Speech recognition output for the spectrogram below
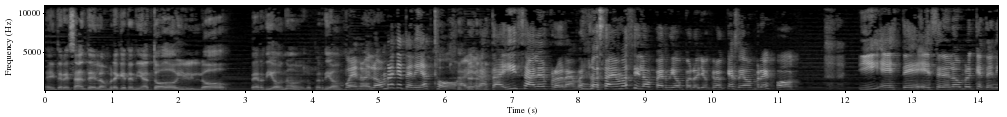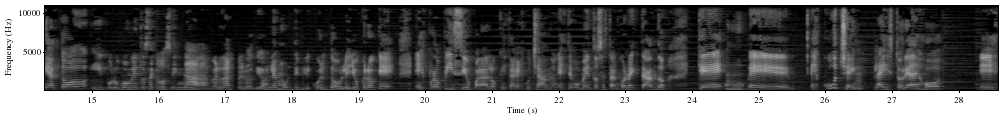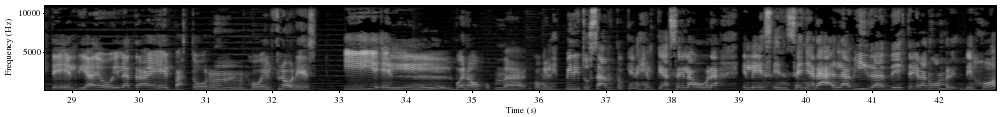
es interesante. El hombre que tenía todo y lo perdió, ¿no? Lo perdió. Bueno, el hombre que tenía todo, Javier. Hasta ahí sale el programa. No sabemos si lo perdió, pero yo creo que ese hombre es Hawk. Y este, ese era el hombre que tenía todo y por un momento se quedó sin nada, ¿verdad? Pero Dios le multiplicó el doble. Yo creo que es propicio para los que están escuchando en este momento, se están conectando, que mm, eh, escuchen la historia de Job. Este, el día de hoy la trae el pastor mm, Joel Flores y él, bueno, con el Espíritu Santo, quien es el que hace la obra, les enseñará la vida de este gran hombre, de Job.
